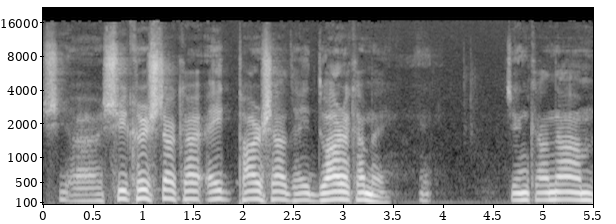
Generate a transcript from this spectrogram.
श्री कृष्ण का एक पार्षद है द्वारका में जिनका नाम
